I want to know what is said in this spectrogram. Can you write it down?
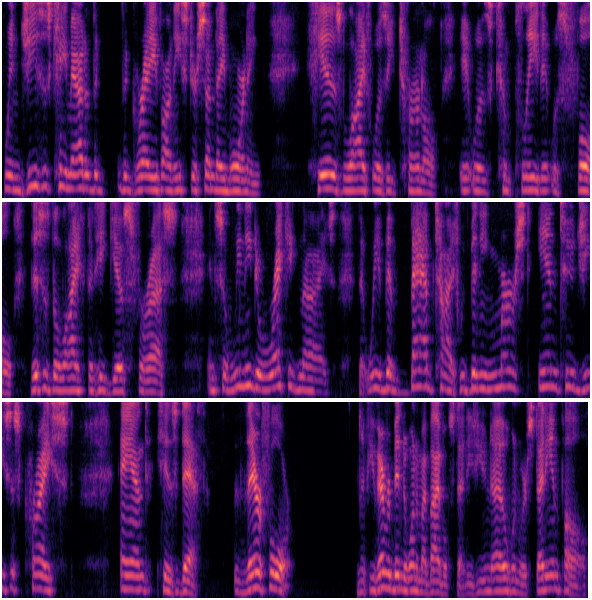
When Jesus came out of the, the grave on Easter Sunday morning, his life was eternal. It was complete. It was full. This is the life that he gives for us. And so we need to recognize that we've been baptized, we've been immersed into Jesus Christ and his death. Therefore, and if you've ever been to one of my Bible studies, you know when we're studying Paul,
